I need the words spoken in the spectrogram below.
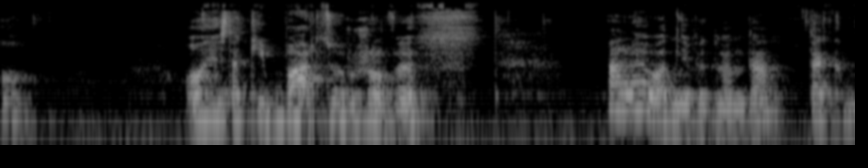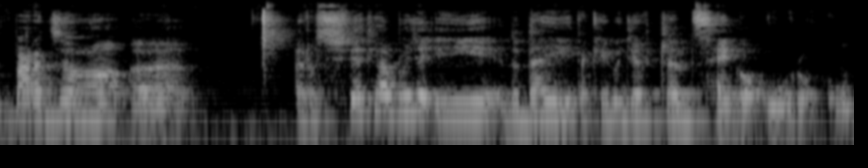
O. On jest taki bardzo różowy, ale ładnie wygląda. Tak bardzo rozświetla buzię i dodaje jej takiego dziewczęcego uroku.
